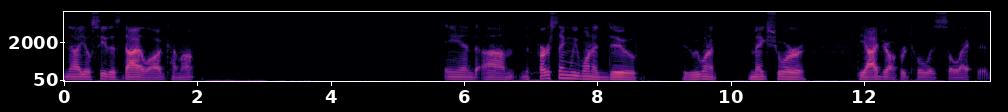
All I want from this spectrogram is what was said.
Now you'll see this dialog come up. And um, the first thing we want to do is we want to make sure the eyedropper tool is selected.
